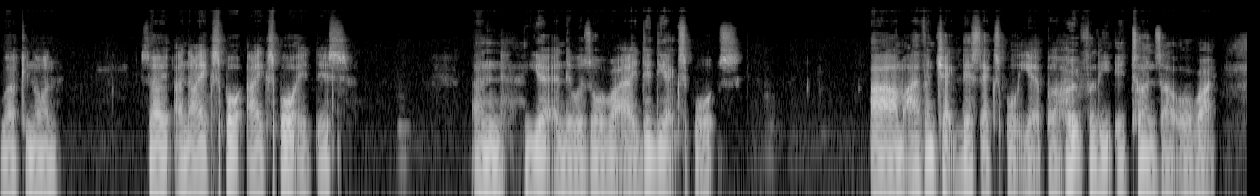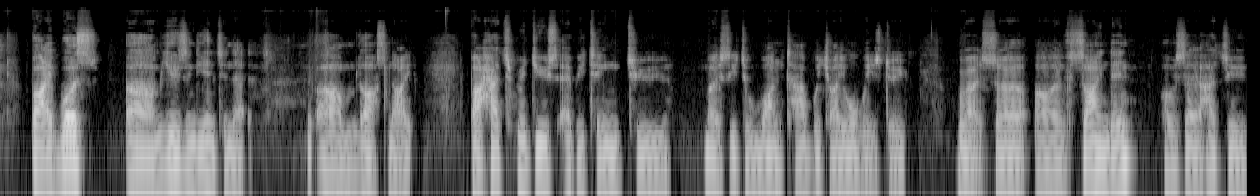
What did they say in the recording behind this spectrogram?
working on. So and I export I exported this and yeah and it was all right. I did the exports. Um I haven't checked this export yet but hopefully it turns out all right. But I was um using the internet um last night but I had to reduce everything to mostly to one tab which I always do Right, so I've signed in. Obviously, I had to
